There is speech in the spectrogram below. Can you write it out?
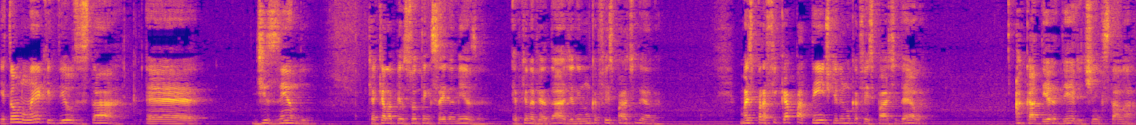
Então não é que Deus está é, dizendo que aquela pessoa tem que sair da mesa, é porque na verdade ele nunca fez parte dela. Mas para ficar patente que ele nunca fez parte dela, a cadeira dele tinha que estar lá.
